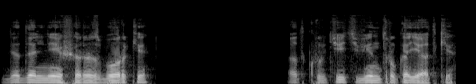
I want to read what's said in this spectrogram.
Для дальнейшей разборки открутить винт рукоятки.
